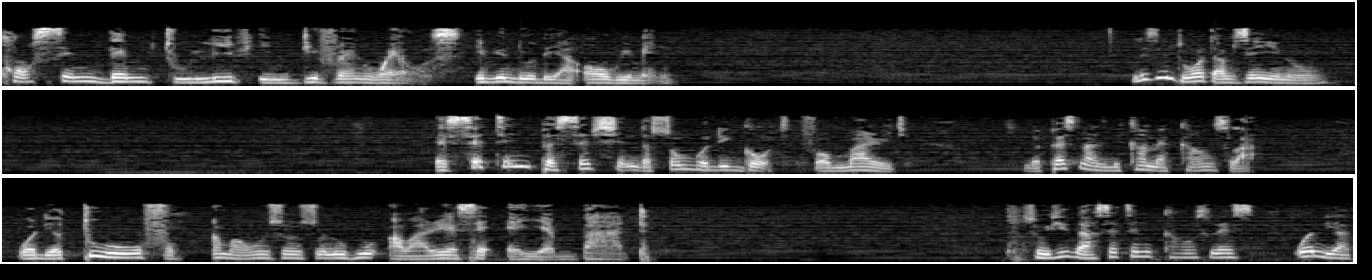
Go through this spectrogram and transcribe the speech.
causing them to live in different worlds even though they are all women. Listen to what I'm saying, you know. A certain perception that somebody got from marriage, the person has become a counselor. What they're too awful, I'm a who our say a bad. So you see, there are certain counselors when they are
